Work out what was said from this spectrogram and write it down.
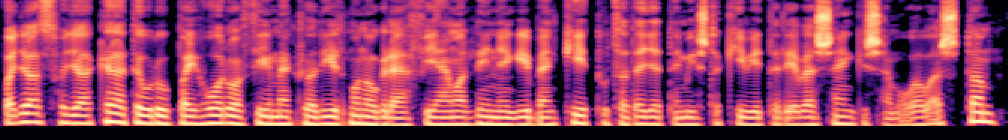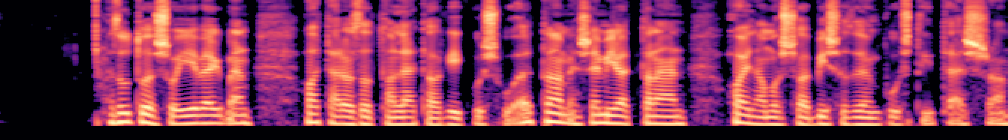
vagy az, hogy a kelet-európai horrorfilmekről írt monográfiámat lényegében két tucat egyetemista kivételével senki sem olvasta, az utolsó években határozottan letargikus voltam, és emiatt talán hajlamosabb is az önpusztításra.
